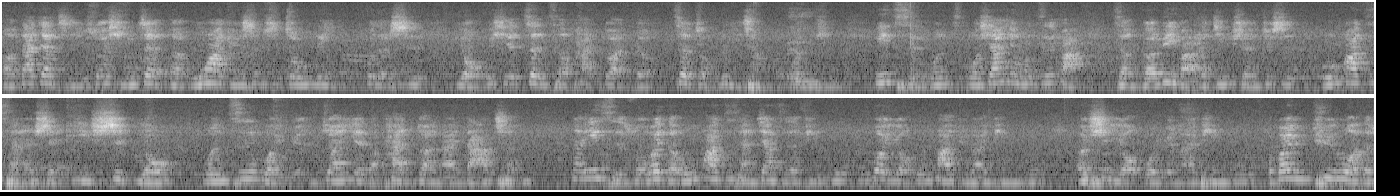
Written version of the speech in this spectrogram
呃大家质疑说行政呃文化局是不是中立，或者是有一些政策判断的这种立场的问题。因此文我相信文资法整个立法的精神就是文化资产的审议是由文资委员专业的判断来达成。那因此，所谓的文化资产价值的评估不会由文化局来评估，而是由委员来评估。关于聚落的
